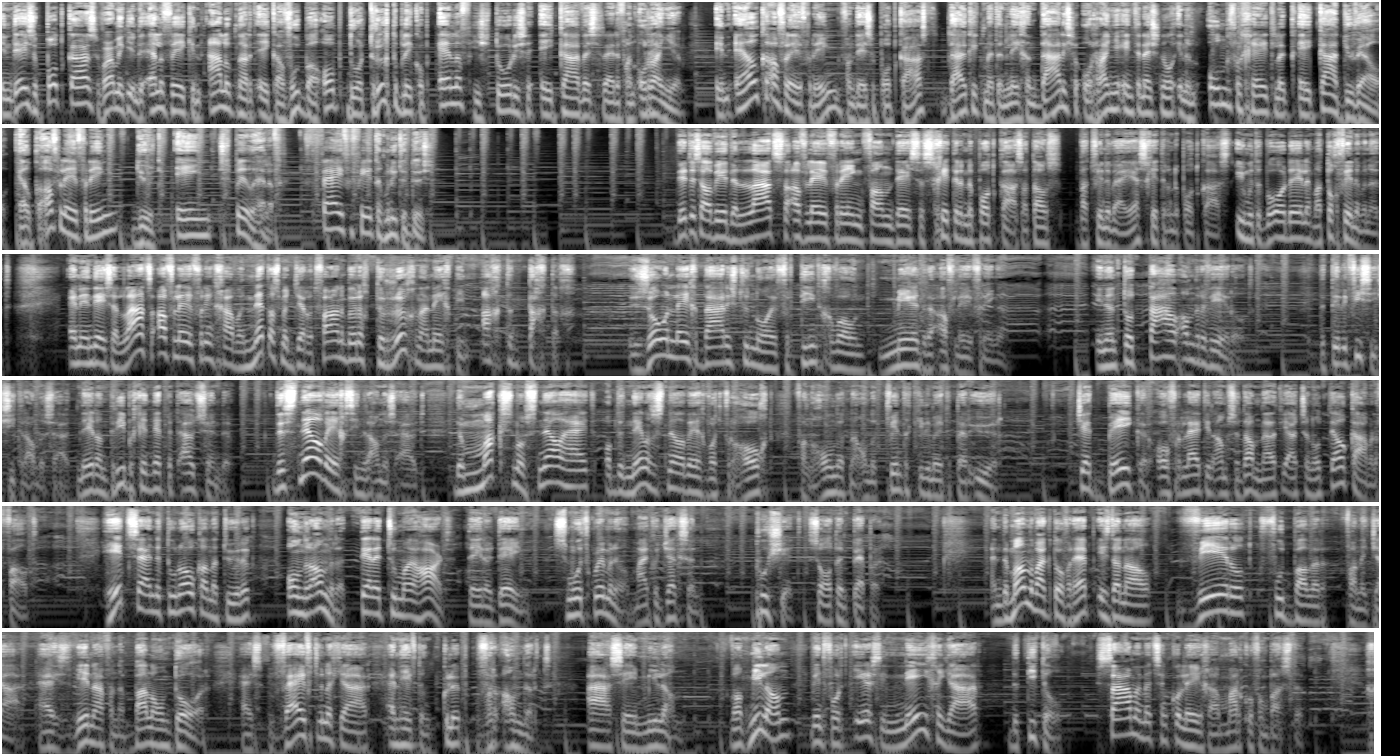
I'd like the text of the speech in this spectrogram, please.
In deze podcast warm ik in de 11 weken in aanloop naar het EK voetbal op... door terug te blikken op 11 historische EK-wedstrijden van Oranje. In elke aflevering van deze podcast duik ik met een legendarische Oranje International... in een onvergetelijk EK-duel. Elke aflevering duurt één speelhelft. 45 minuten dus. Dit is alweer de laatste aflevering van deze schitterende podcast. Althans, wat vinden wij, hè? Schitterende podcast. U moet het beoordelen, maar toch vinden we het. En in deze laatste aflevering gaan we net als met Gerrit Vanenburg terug naar 1988. Zo'n legendarisch toernooi verdient gewoon meerdere afleveringen. In een totaal andere wereld. De televisie ziet er anders uit. Nederland 3 begint net met uitzenden. De snelwegen zien er anders uit. De maximumsnelheid op de Nederlandse snelwegen wordt verhoogd van 100 naar 120 km per uur. Chet Baker overlijdt in Amsterdam nadat hij uit zijn hotelkamer valt. Hits zijn er toen ook al natuurlijk, onder andere Tell It To My Heart, Taylor Dane, Smooth Criminal, Michael Jackson, Push It, Salt and Pepper. En de man waar ik het over heb is dan al wereldvoetballer van het jaar. Hij is winnaar van de Ballon d'Or. Hij is 25 jaar en heeft een club veranderd. AC Milan. Want Milan wint voor het eerst in 9 jaar de titel. Samen met zijn collega Marco van Basten.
